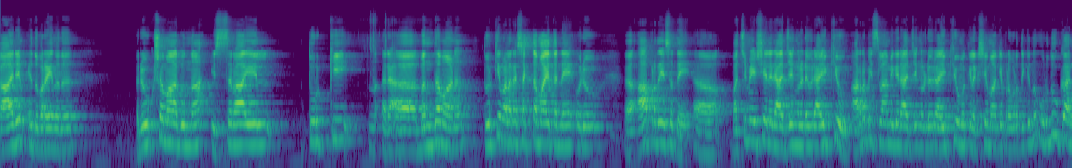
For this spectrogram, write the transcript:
കാര്യം എന്ന് പറയുന്നത് രൂക്ഷമാകുന്ന ഇസ്രായേൽ തുർക്കി ബന്ധമാണ്. തുർക്കി വളരെ ശക്തമായി തന്നെ ഒരു ആ, പ്രദേശത്തെ പശ്ചിമേഷ്യയിലെ രാജ്യങ്ങളുടെ ഒരു ഐക്യവും അറബ് ഇസ്ലാമിക രാജ്യങ്ങളുടെ ഒരു ഐക്യവും ഒക്കെ ലക്ഷ്യമാക്കി പ്രവർത്തിക്കുന്നു. ഉറുദു ഖാൻ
